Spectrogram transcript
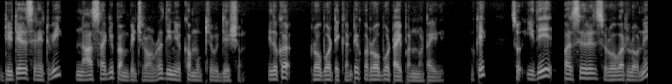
డీటెయిల్స్ అనేటివి నాసాకి పంపించడం కూడా దీని యొక్క ముఖ్య ఉద్దేశం. ఇది ఒక రోబోటిక్ అంటే ఒక రోబో టైప్ అనమాట ఇది. ఓకే? సో ఇదే పర్సెవరెన్స్ రోవర్లోనే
